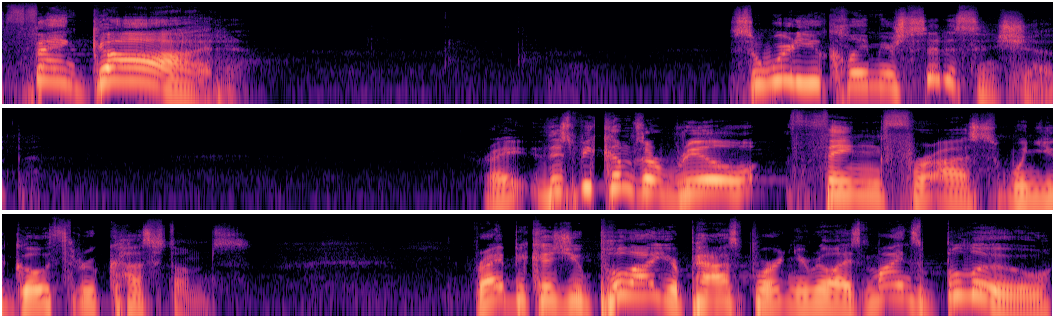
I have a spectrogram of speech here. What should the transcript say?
Thank God. So, where do you claim your citizenship? Right? This becomes a real thing for us when you go through customs. Right? Because you pull out your passport and you realize mine's blue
